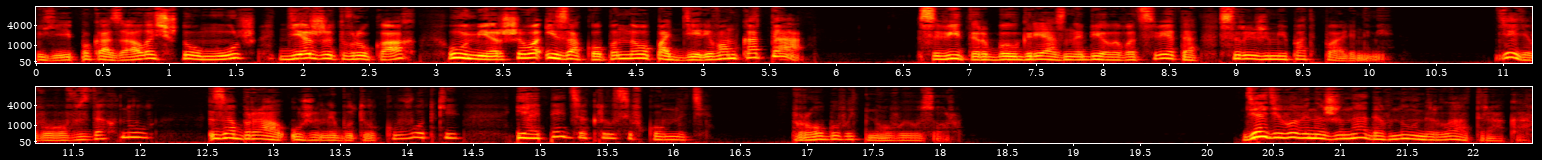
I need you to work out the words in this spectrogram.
Ей показалось, что муж держит в руках умершего и закопанного под деревом кота. Свитер был грязно-белого цвета с рыжими подпалинами. Дядя Вова вздохнул, забрал у жены бутылку водки и опять закрылся в комнате пробовать новый узор. Дядя Вовина жена давно умерла от рака,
